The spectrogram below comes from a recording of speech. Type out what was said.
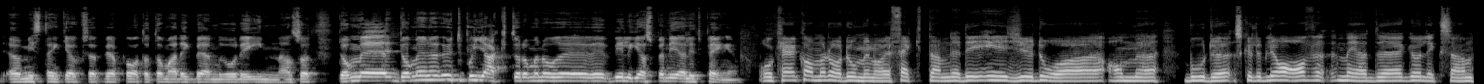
jag misstänker också att vi har pratat om Adegbenro och det innan. Så eh, de, är, de är ute på jakt och de är nog eh, villiga att spendera lite pengar. Och här kommer då dominoeffekten. Det är ju då eh, om Bode skulle bli av med Gulliksen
